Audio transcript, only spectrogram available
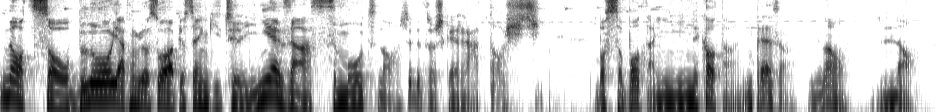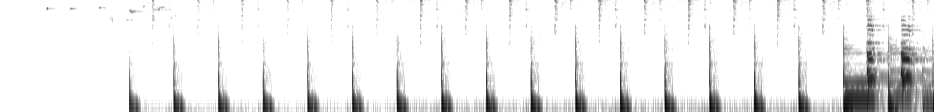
Not so blue, jak mówią słowa piosenki, czyli nie za smutno, żeby troszkę radości. Bo sobota, nie inny kota, impreza, you know, no. Bye.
